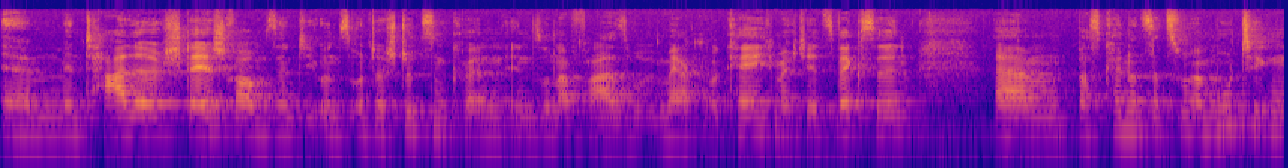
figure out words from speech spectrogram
ähm, mentale Stellschrauben sind, die uns unterstützen können in so einer Phase, wo wir merken, okay, ich möchte jetzt wechseln. Ähm, was können uns dazu ermutigen,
